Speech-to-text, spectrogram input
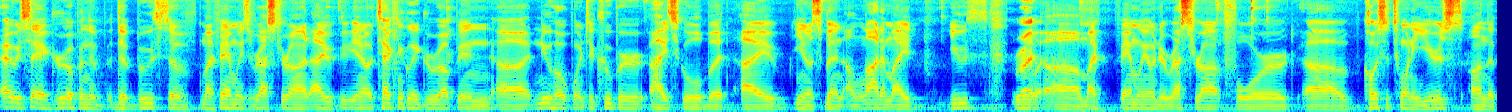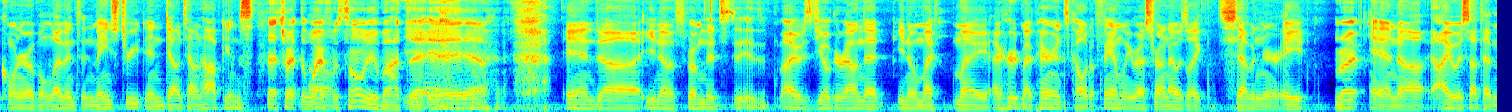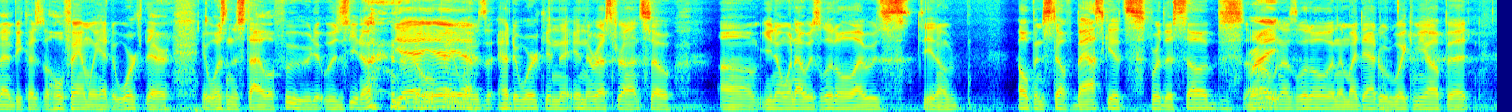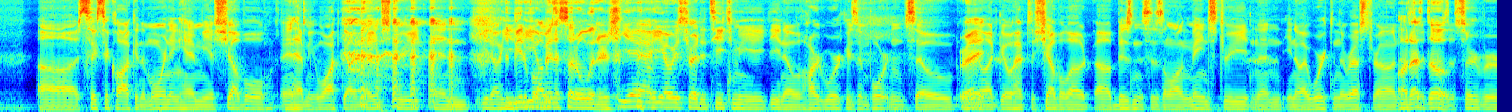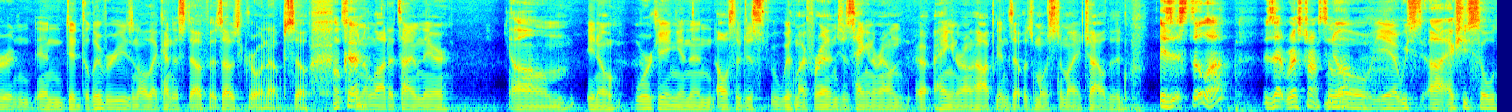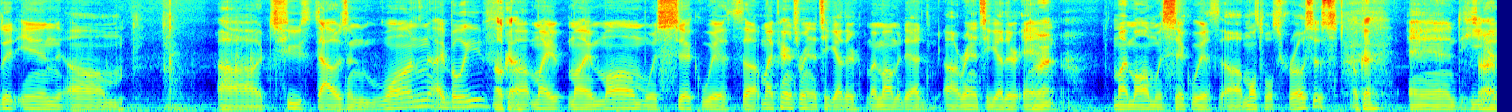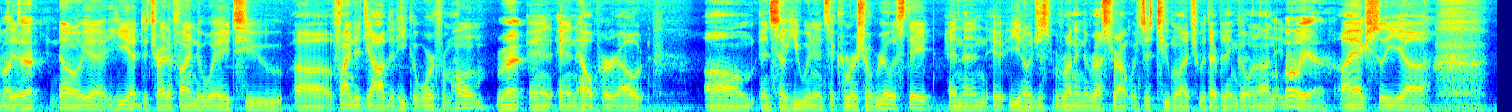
I would say I grew up in the, the booths of my family's restaurant. I, you know, technically grew up in uh, New Hope, went to Cooper High School, but I, you know, spent a lot of my youth. Right. Uh, my family owned a restaurant for uh, close to 20 years on the corner of 11th and Main Street in downtown Hopkins. That's right. The wife was telling me about that. Yeah, yeah, yeah. and uh, you know, from the, I always joke around that you know my my I heard my parents call it a family restaurant. I was like seven or eight. Right. And uh, I always thought that meant because the whole family had to work there. It wasn't the style of food. It was, you know, Yeah, the whole yeah, family yeah. Was, had to work in the in the restaurant. So, um, you know, when I was little, I was, you know, helping stuff baskets for the subs uh, Right. when I was little, and then my dad would wake me up at uh, six o'clock in the morning, hand me a shovel, and have me walk down Main Street. And you know, he, he Beautiful always- Minnesota winters. yeah, he always tried to teach me, you know, hard work is important. So, Right. you know, I'd go have to shovel out uh, businesses along Main Street, and then, you know, I worked in the restaurant Oh, as, that's a, dope. as a server and, and did deliveries and all that kind of stuff as I was growing up. So, Okay. spent a lot of time there. Um, you know, working and then also just with my friends, just hanging around, uh, hanging around Hopkins. That was most of my childhood. Is it still up? Is that restaurant still up? No, yeah, we uh, actually sold it in um, uh, 2001, I believe. Okay. Uh, my my mom was sick with. Uh, my parents ran it together. My mom and dad uh, ran it together, and Right. My mom was sick with uh, multiple sclerosis. Okay. And he Sorry had about to, that. No, yeah, he had to try to find a way to uh, find a job that he could work from home, Right. and and help her out. Um, and so he went into commercial real estate, and then it, you know just running the restaurant was just too much with everything going on. And Oh, yeah. I actually, uh,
